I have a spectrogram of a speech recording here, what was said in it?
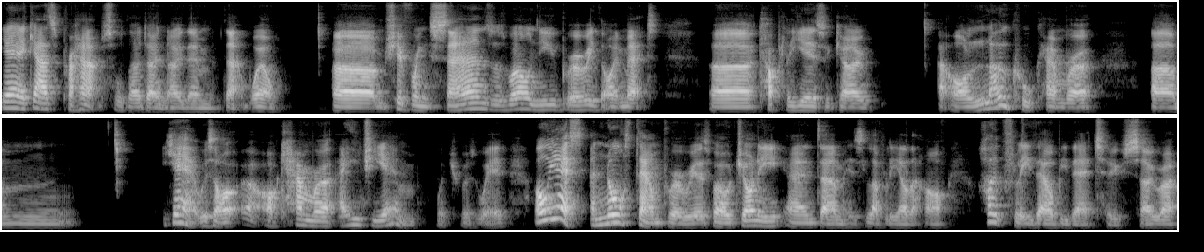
yeah, Gaz perhaps, although I don't know them that well. Um, Shivering Sands as well, new brewery that I met uh, a couple of years ago at our local CAMRA. Um, yeah, it was our, our CAMRA AGM, which was weird. Oh yes, a Northdown Brewery as well. Johnny and um, his lovely other half. Hopefully they'll be there too. So uh,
